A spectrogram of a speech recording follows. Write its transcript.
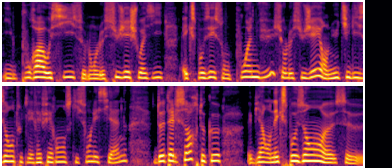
Il pourra aussi, selon le sujet choisi, exposer son point de vue sur le sujet en utilisant toutes les références qui sont les siennes, de telle sorte que eh bien, en exposant euh, ce,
